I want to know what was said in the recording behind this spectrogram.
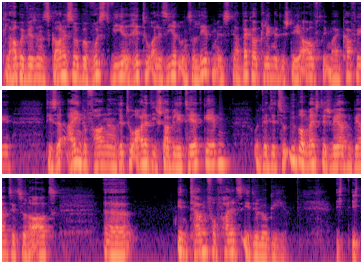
glaube, wir sind uns gar nicht so bewusst, wie ritualisiert unser Leben ist. Der Wecker klingelt, ich stehe auf, trinke meinen Kaffee. Diese eingefahrenen Rituale, die Stabilität geben. Und wenn sie zu übermächtig werden, werden sie zu einer Art äh, internen Verfallsideologie. Ich, ich,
